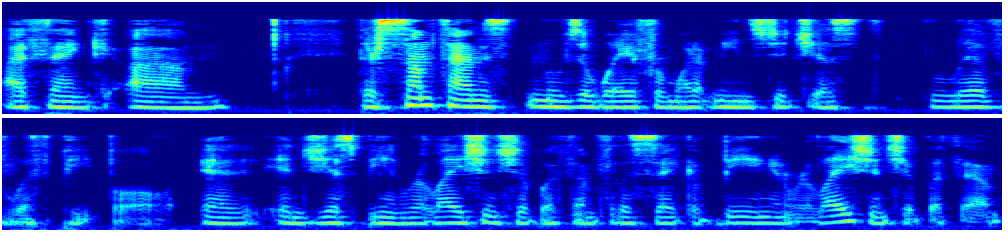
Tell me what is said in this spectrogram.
I think um, there's sometimes moves away from what it means to just live with people and, and just be in relationship with them for the sake of being in relationship with them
